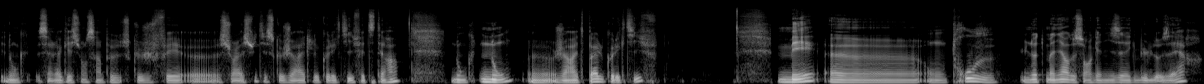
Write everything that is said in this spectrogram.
Et donc, c'est la question, c'est un peu ce que je fais euh, sur la suite. Est-ce que j'arrête le collectif, etc. Donc, non, euh, j'arrête pas le collectif. Mais euh, on trouve une autre manière de s'organiser avec Bulldozer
